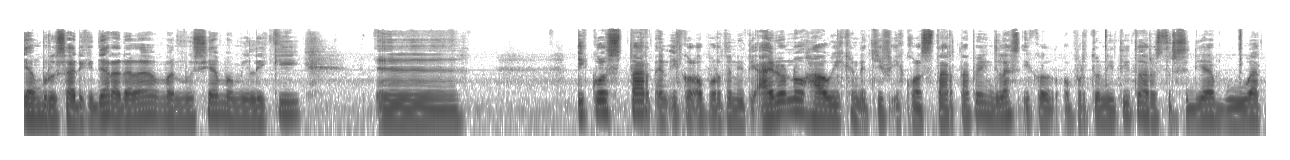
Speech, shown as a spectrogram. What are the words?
yang berusaha dikejar adalah manusia memiliki uh, equal start and equal opportunity. I don't know how we can achieve equal start, tapi yang jelas equal opportunity itu harus tersedia buat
